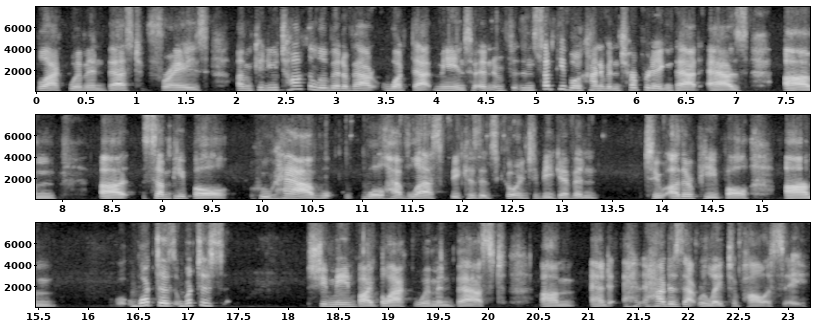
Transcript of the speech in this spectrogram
"Black Women Best" phrase. Um, can you talk a little bit about what that means? And, and some people are kind of interpreting that as um, uh, some people who have will have less because it's going to be given to other people. Um, what does what does she mean by black women best? Um, and, and how does that relate to policy?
